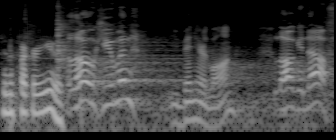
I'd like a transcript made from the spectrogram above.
Who the fuck are you? Hello, human. You been here long? Long enough.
